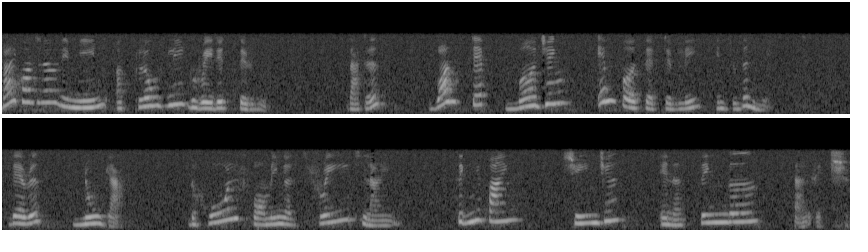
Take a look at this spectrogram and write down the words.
By continuum we mean a closely graded series. That is, one step merging imperceptibly into the next. There is no gap. The whole forming a straight line signifying changes in a single direction.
